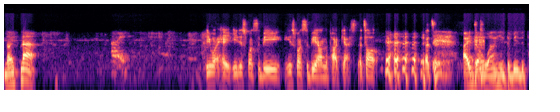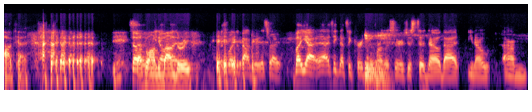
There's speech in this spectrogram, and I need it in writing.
No, it's not. He want hey, he just wants to be he just wants to be on the podcast. That's all. That's it. I don't want him to be in the podcast. So, that's one of the know, boundaries. that's one of the boundaries. That's right. But yeah, I think that's encouraging for our listeners just to know that you know um,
